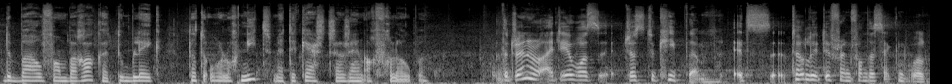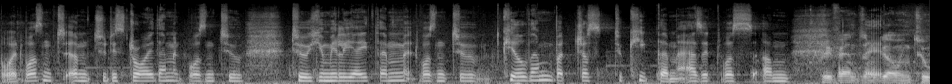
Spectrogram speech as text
de bouw van barakken. Toen bleek dat de oorlog niet met de kerst zou zijn afgelopen. The general idea was just to keep them. It's totally different from the Second World War. It wasn't um, to destroy them, it wasn't to, to humiliate them, it wasn't to kill them, but just to keep them as it was. Um, Prevent them going to,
